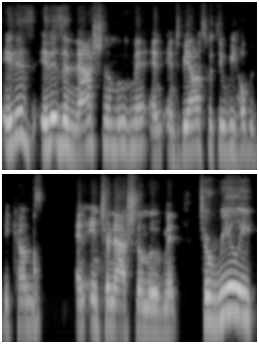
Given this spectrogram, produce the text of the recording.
It is it is a national movement and, and to be honest with you we hope it becomes an international movement to really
